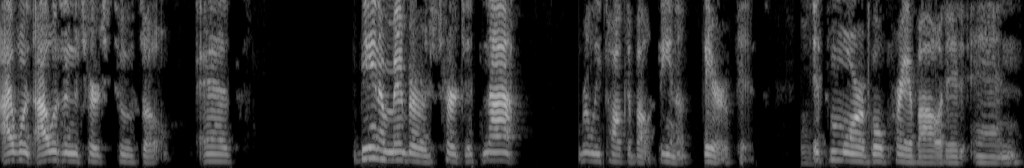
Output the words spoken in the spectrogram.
I went I was in the church too. So as being a member of church is not really talked about seeing a therapist. Mm-hmm. It's more go pray about it and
